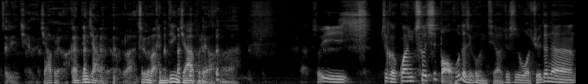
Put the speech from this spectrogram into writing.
这点钱吗。加不了，肯定加不了，对吧？这个肯定加不了啊。所以这个关于车漆保护的这个问题啊，就是我觉得呢，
